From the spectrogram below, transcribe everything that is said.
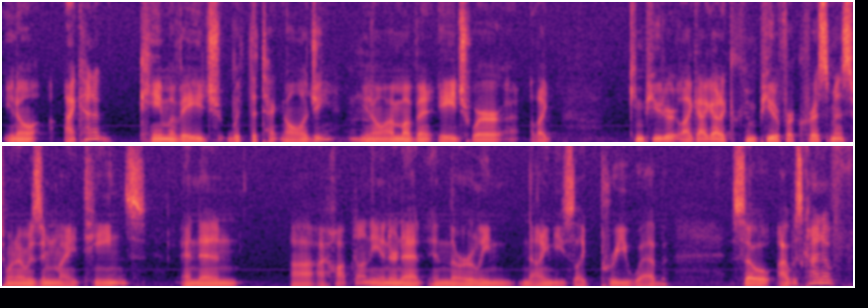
you know, I kind of came of age with the technology. You know, I'm of an age where, like, computer, like, I got a computer for Christmas when I was in my teens. And then uh, I hopped on the internet in the early 90s, like pre web. So I was kind of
